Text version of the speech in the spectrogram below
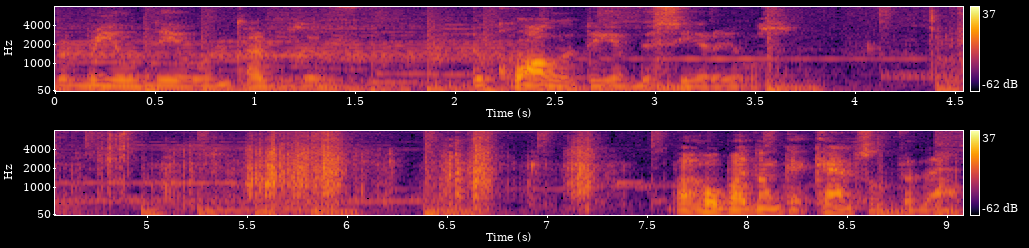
the real deal in terms of the quality of the cereals. I hope I don't get cancelled for that.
